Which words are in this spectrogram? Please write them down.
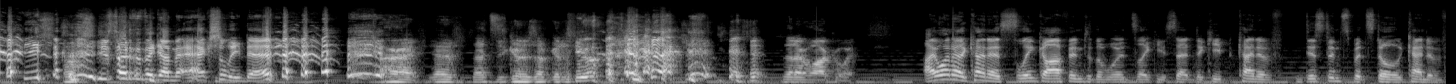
you, you start to think I'm actually dead. All right. Yeah, that's as good as I'm gonna do. then I walk away. I want to kind of slink off into the woods, like you said, to keep kind of distance, but still kind of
